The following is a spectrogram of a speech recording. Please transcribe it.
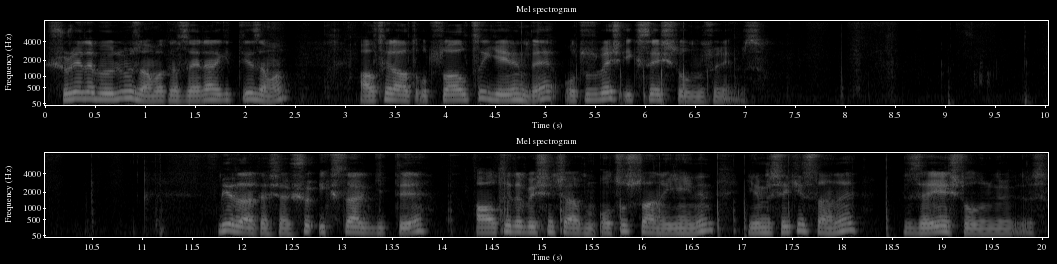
Şuraya da böldüğümüz zaman bakın z'ler gittiği zaman 6 kere 6 36 y'nin de 35 x'e eşit olduğunu söyleyebiliriz. Bir de arkadaşlar şu x'ler gitti. 6 ile 5'in çarpımı 30 tane y'nin 28 tane z'ye eşit olduğunu görebiliriz.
